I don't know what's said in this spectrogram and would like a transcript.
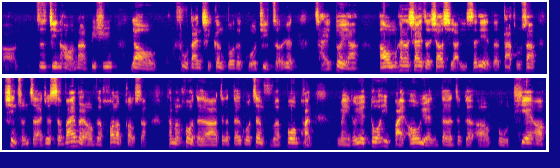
呃资金哈，那必须要负担起更多的国际责任才对啊。好，我们看到下一则消息啊，以色列的大屠杀幸存者，就是 Survivor of the Holocaust 啊。他们获得啊，这个德国政府的拨款，每个月多一百欧元的这个呃补贴哦。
